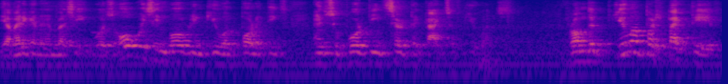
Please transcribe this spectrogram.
the American embassy was always involved in Cuban politics and supporting certain kinds of Cubans. From the Cuban perspective,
